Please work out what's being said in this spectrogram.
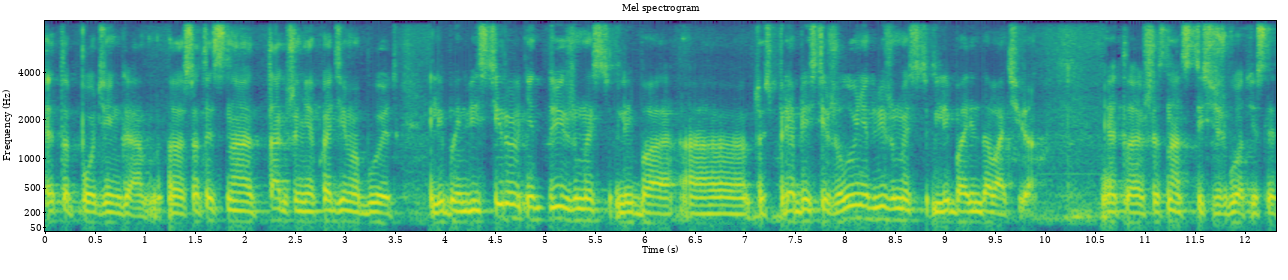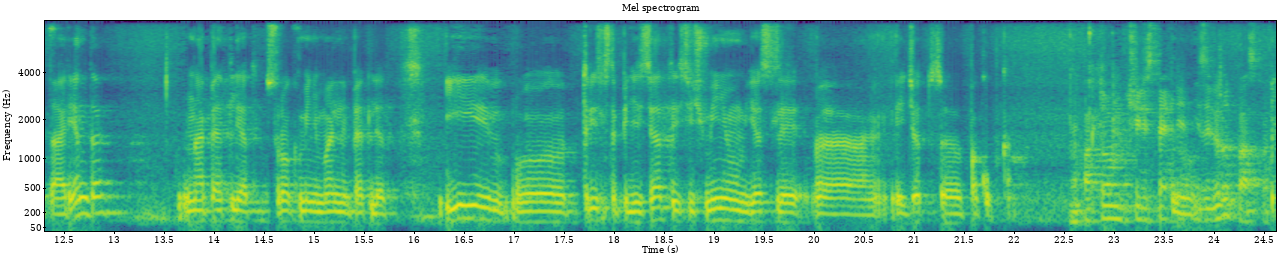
это по деньгам. А, соответственно, также необходимо будет либо инвестировать в недвижимость, либо а, то есть приобрести жилую недвижимость, либо арендовать ее. Это 16 тысяч в год, если это аренда на 5 лет, срок минимальный 5 лет. И 350 тысяч минимум, если идет э, покупка. А потом через 5 лет не заберут паспорт?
